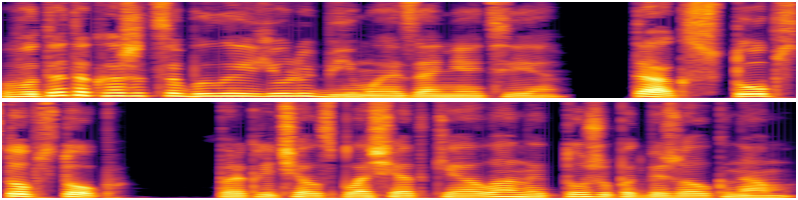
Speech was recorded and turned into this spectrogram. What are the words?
Вот это, кажется, было ее любимое занятие. «Так, стоп, стоп, стоп!» — прокричал с площадки Алан и тоже подбежал к нам.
